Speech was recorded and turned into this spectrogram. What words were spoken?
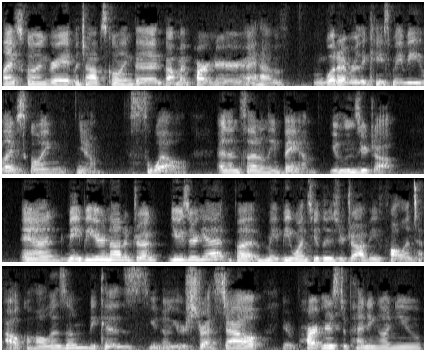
life's going great, my job's going good, got my partner, I have whatever the case may be, life's going, you know, swell. And then suddenly, bam, you lose your job. And maybe you're not a drug user yet, but maybe once you lose your job, you fall into alcoholism because, you know, you're stressed out, your partner's depending on you.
